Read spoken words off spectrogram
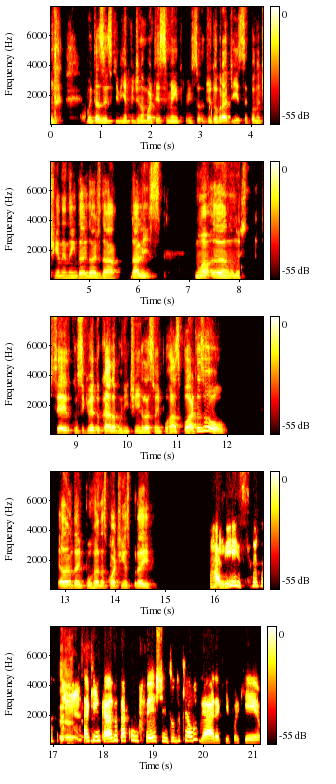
muitas vezes que vinha pedindo amortecimento de dobradiça quando tinha neném da idade da, da Alice. Não, ah, não, não- você conseguiu educar ela bonitinha em relação a empurrar as portas ou ela anda empurrando as portinhas por aí? Alice, É, aqui em casa tá com fecho em tudo que é lugar aqui, porque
